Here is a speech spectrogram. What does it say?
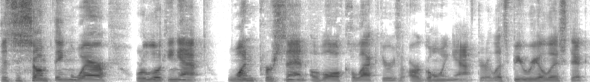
This is something where we're looking at 1% of all collectors are going after. Let's be realistic.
